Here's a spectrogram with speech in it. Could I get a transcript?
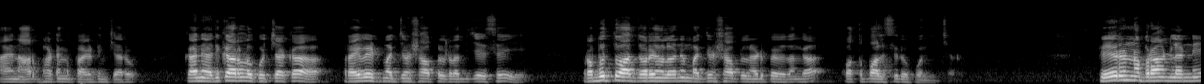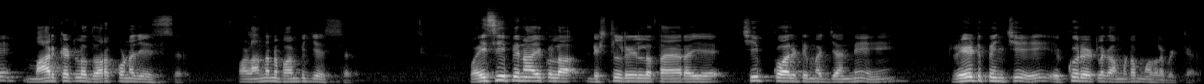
ఆయన ఆర్భాటంగా ప్రకటించారు. కానీ అధికారంలోకి వచ్చాక ప్రైవేట్ మద్యం షాపులు రద్దు చేసి ప్రభుత్వ ఆధ్వర్యంలోనే మద్యం షాపులు నడిపే విధంగా కొత్త పాలసీ రూపొందించారు. పేరున్న బ్రాండ్లన్నీ మార్కెట్లో దొరకకుండా చేసేసారు. వాళ్ళందరిని పంపించేసేసారు. వైసీపీ నాయకుల డిస్టిలరీల్లో తయారయ్యే చీప్ క్వాలిటీ మద్యాన్ని రేటు పెంచి ఎక్కువ రేట్లకు అమ్మటం మొదలుపెట్టారు.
